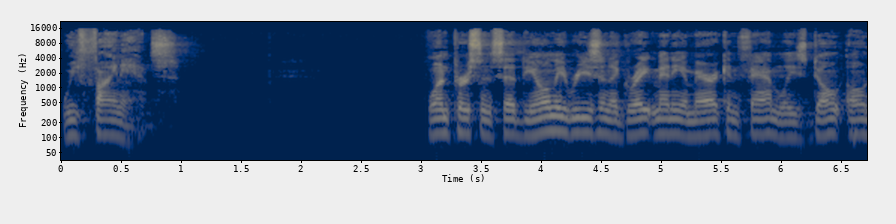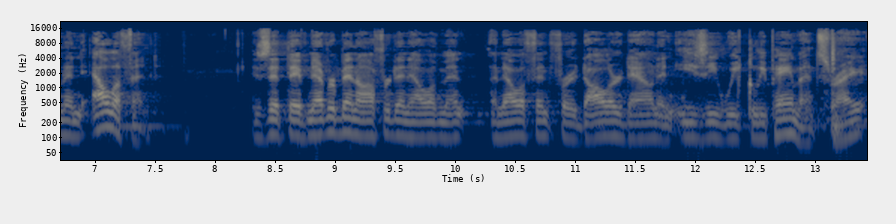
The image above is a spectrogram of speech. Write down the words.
we finance. One person said the only reason a great many American families don't own an elephant is that they've never been offered an elephant, an elephant for a dollar down and easy weekly payments, right?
